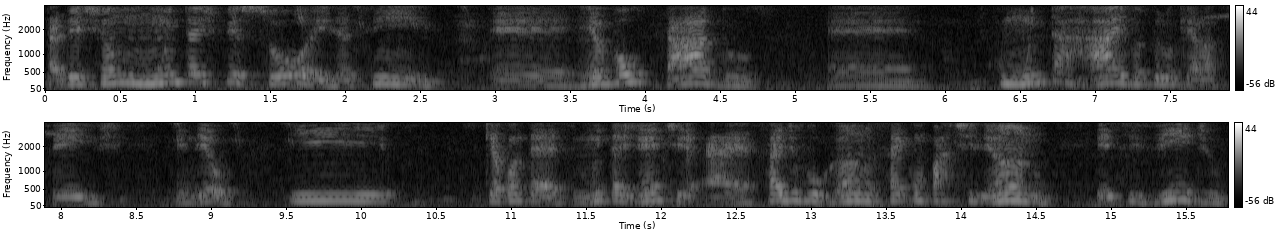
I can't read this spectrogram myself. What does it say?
tá deixando muitas pessoas assim é, revoltado, é, com muita raiva pelo que ela fez, entendeu? E o que acontece? Muita gente é, sai divulgando, sai compartilhando esse vídeo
